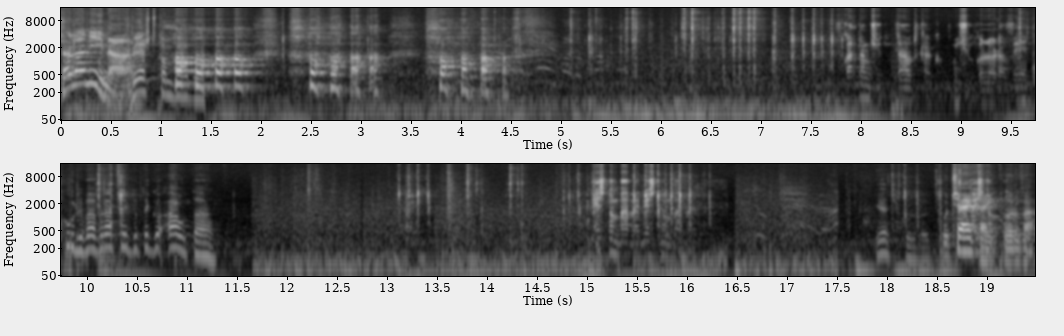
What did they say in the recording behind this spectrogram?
Strzelanina. Bierz tą babę. Wkładam cię do autka, misiu kolorowy. Kurwa wracaj do tego auta. Bierz tą babę, bierz tą babę. Jedź kurwa. Uciekaj, kurwa.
